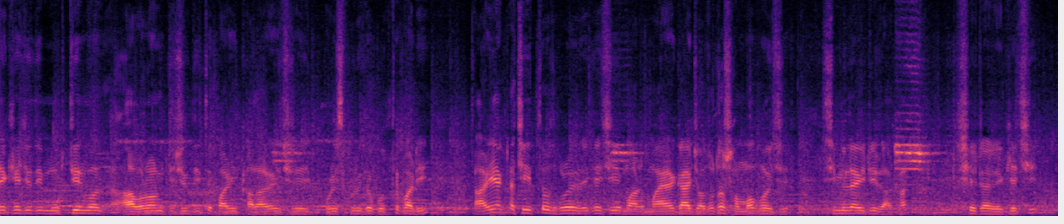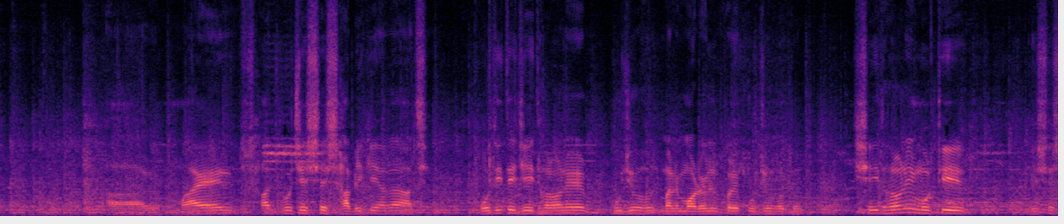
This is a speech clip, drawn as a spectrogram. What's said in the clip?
রেখে যদি মূর্তির আবরণ কিছু দিতে পারি কালারে সেই পরিস্ফুটিত করতে পারি, তারই একটা চিত্র ধরে রেখেছি মায়ের গায়ে যতটা সম্ভব হয়েছে সিমিলারিটি রাখা সেটা রেখেছি। আর মায়ের সাজগোছের সে সাবিকিয়ানা আছে। অতীতে যেই ধরনের পুজো মানে মডেল করে পুজো হতো, সেই ধরনের মূর্তির বিশেষ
